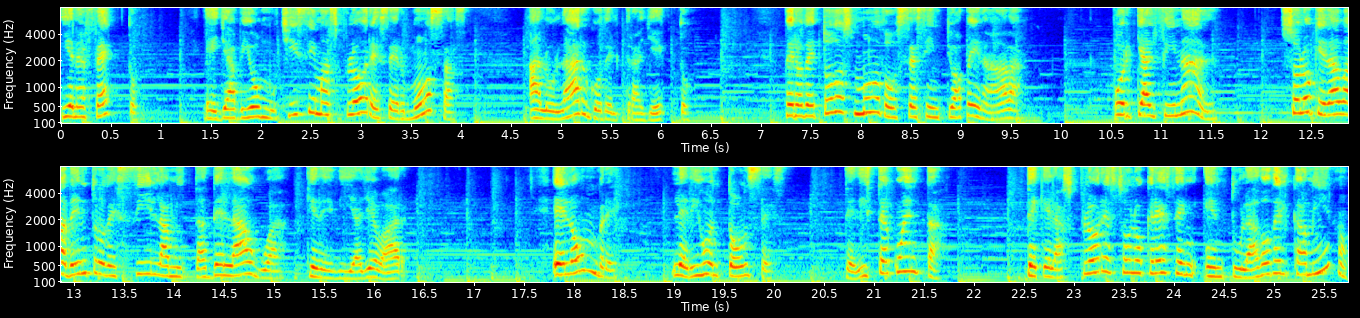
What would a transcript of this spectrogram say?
Y en efecto, ella vio muchísimas flores hermosas a lo largo del trayecto. Pero de todos modos se sintió apenada, porque al final solo quedaba dentro de sí la mitad del agua que debía llevar. El hombre le dijo entonces, ¿te diste cuenta? De que las flores solo crecen en tu lado del camino.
